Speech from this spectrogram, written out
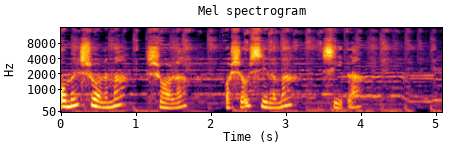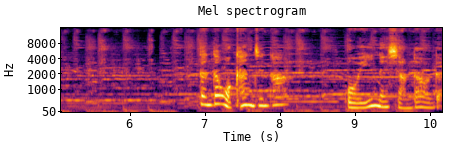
我门锁了吗？锁了。我手洗了吗？洗了。但当我看见他，我唯一能想到的，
